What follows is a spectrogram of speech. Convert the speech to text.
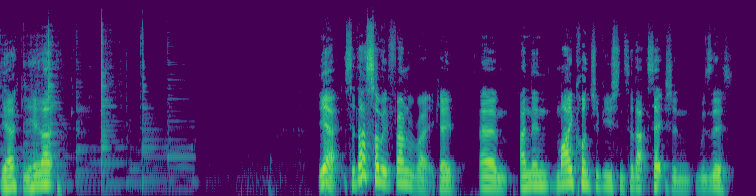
Yeah, can you hear that? Yeah, so that's something Fran would write, okay? Um, and then my contribution to that section was this.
